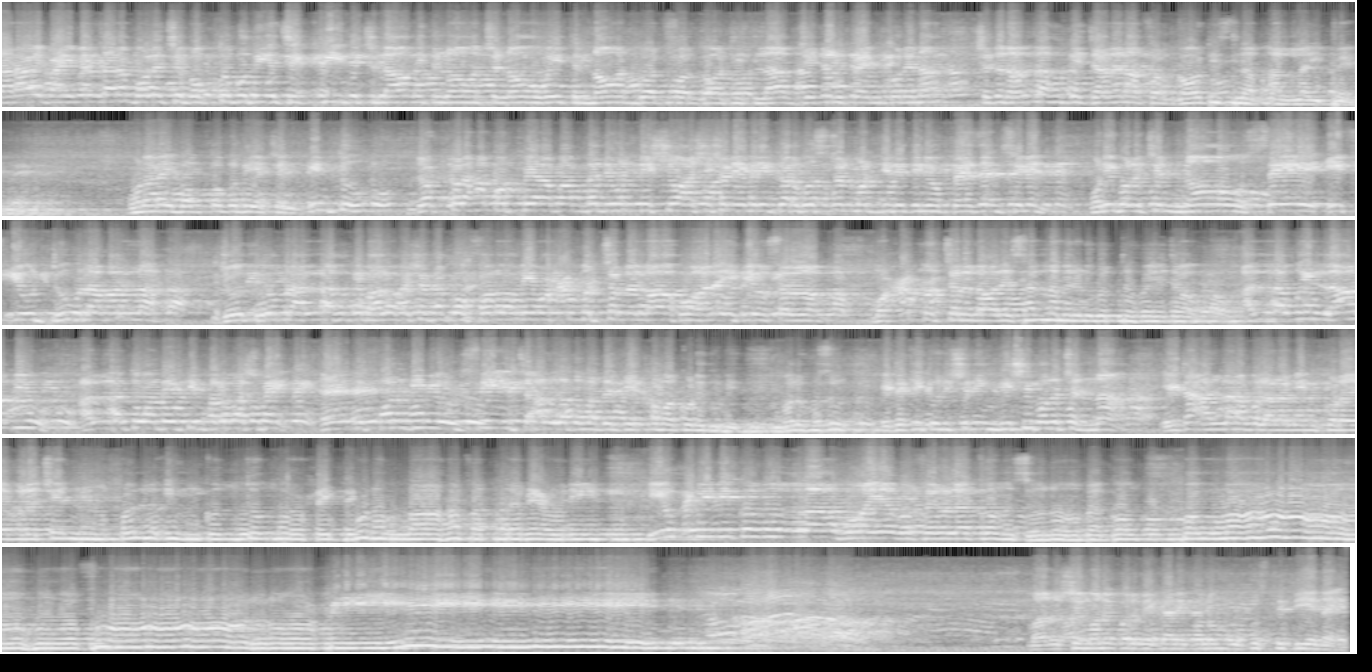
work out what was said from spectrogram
তারা ওই বাইবেল দ্বারা বলেছে বক্তব্য দিয়েছে কি with love with not no with not God for God is love. যেজন প্রেম করে না সেজন আল্লাহকে জানে না ফর গড ইজ লাভ আল্লাহই প্রেম। ওনারাই বক্তব্য দিয়েছেন। কিন্তু ডক্টর আহমদ বাগদাদি উনিশশো আশি সালে আমেরিকার মসজিদে প্রেজেন্ট ছিলেন। উনি বলেছেন no say if you do Allah যদি তোমরা আল্লাহকে ভালোবেসে থাকো ফলো সাল্লাল্লাহু আলাইহি ওয়াসাল্লাম। সাল্লাল্লাহু আলাইহি সাল্লামের অনুগত হয়ে যাও। আল্লাহ উই লাভ ইউ আল্লাহ তোমাদেরকে ভালোবাসবে। And forgive you sins Allah তোমাদেরকে ক্ষমা করে দিবে। বলে, হুজুর, এটা কি কলিশন ইংলিশে বলেছেন? না, এটা আল্লাহ রাব্বুল আলামিন কোরআনে বলেছেন, কুল ইন কুনতুম তুহিব্বুনাল্লাহ ফাত্তাবি'উ فاتبعوني يحببكم الله ويغفر لكم ذنوبكم والله غفور رحيم মানুষে মনে করবে এখানে কোনো উপস্থিতি নাই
